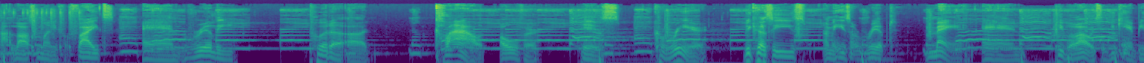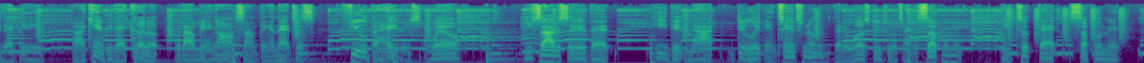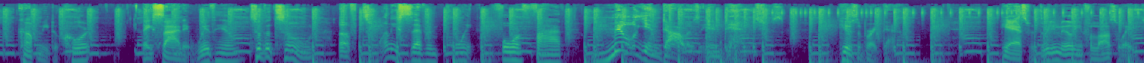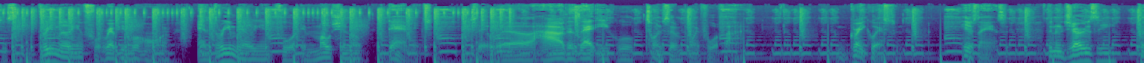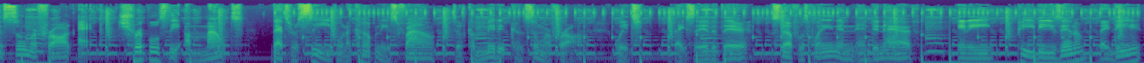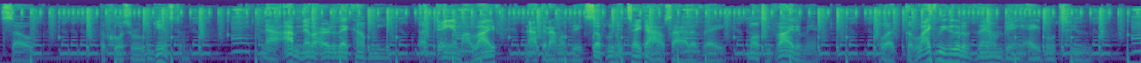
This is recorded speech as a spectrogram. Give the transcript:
I lost money for fights and really put a, a cloud over his career because he's, I mean, he's a ripped man, and people always say you can't be that big, I uh, can't be that cut up without being on something, and that just fueled the haters. Well, USADA said that he did not do it intentionally, that it was due to a tainted supplement. He took that supplement company to court. They sided with him to the tune of $27.45 million in damages. Here's the breakdown. He asked for three million for lost wages, three million for reputable harm, and three million for emotional damage. Well, how does that equal 27.45? Great question. Here's the answer. The New Jersey Consumer Fraud Act triples the amount that's received when a company is found to have committed consumer fraud, which they said that their stuff was clean and, and didn't have any PDs in them. They did, so the courts ruled against them. Now, I've never heard of that company a day in my life. Not that I'm a big supplement taker outside of a multivitamin, but the likelihood of them being able to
